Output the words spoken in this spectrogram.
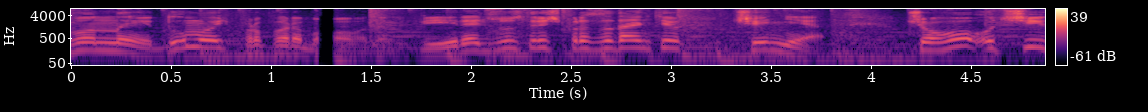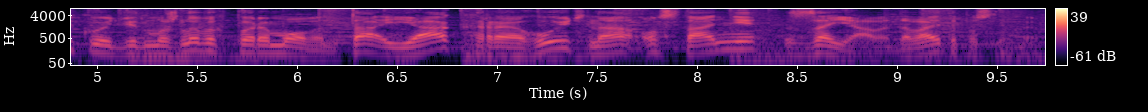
вони думають про перемовини. Вірять в зустріч президентів чи ні? Чого очікують від можливих перемовин та як реагують на останні заяви? Давайте послухаємо.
